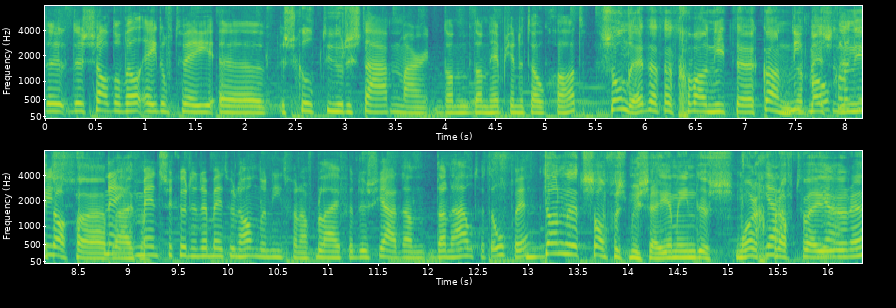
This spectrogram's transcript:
Er, er zal nog wel één of twee uh, sculpturen staan. Maar dan, dan heb je het ook gehad. Zonde hè, dat het gewoon niet uh, kan. Niet dat mensen er niet is. af uh, nee, blijven. mensen kunnen er met hun handen niet vanaf blijven. Dus ja, dan, dan houdt het op. Hè. Dan het Sanfors in dus. Morgen ja, vanaf twee ja. uur, hè?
